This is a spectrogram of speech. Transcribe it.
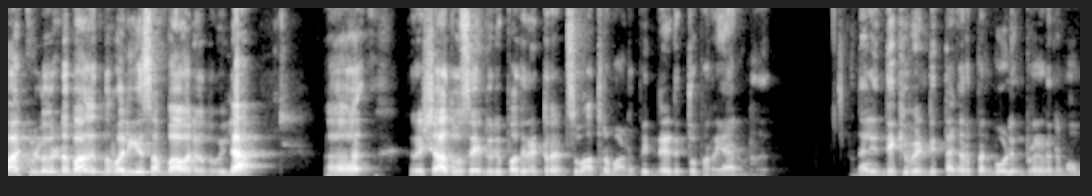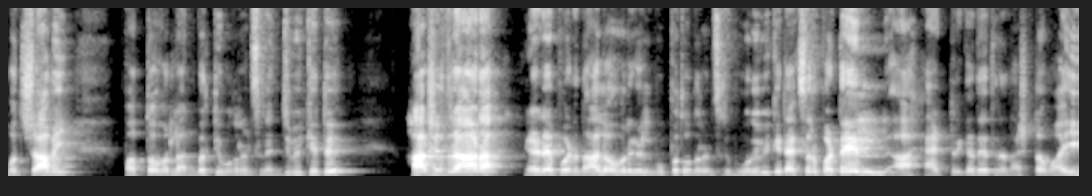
ബാക്കിയുള്ളവരുടെ ഭാഗത്ത് നിന്ന് വലിയ സംഭാവനയൊന്നുമില്ല. റിഷാദ് ഹുസൈന്റെ ഒരു പതിനെട്ട് റൺസ് മാത്രമാണ് പിന്നെ എടുത്തു പറയാനുള്ളത്. എന്നാൽ ഇന്ത്യയ്ക്ക് വേണ്ടി തകർപ്പൻ ബോളിംഗ് പ്രകടനം മുഹമ്മദ് ഷാമി പത്ത് ഓവറിൽ അൻപത്തി മൂന്ന് റൺസിന് അഞ്ച് വിക്കറ്റ് ഹർഷിത് റാണ ഏഴ് പോയിന്റ് നാല് ഓവറുകളിൽ മുപ്പത്തൊന്ന് റൺസിന് മൂന്ന് വിക്കറ്റ് അക്സർ പട്ടേൽ ആ ഹാട്രിക് അദ്ദേഹത്തിന് നഷ്ടമായി.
